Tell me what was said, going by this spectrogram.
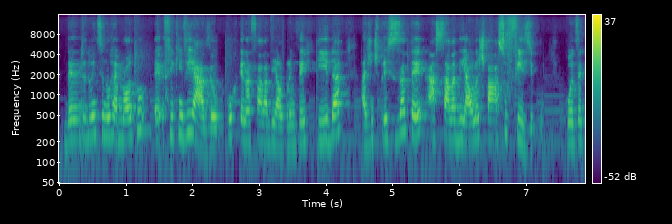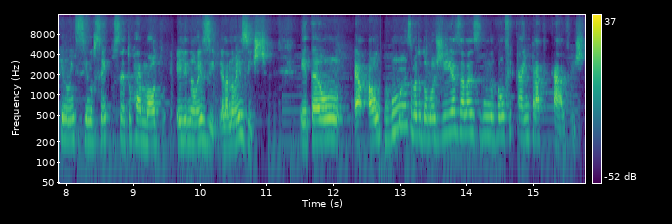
Dentro do ensino remoto é, fica inviável, porque na sala de aula invertida a gente precisa ter a sala de aula espaço físico, coisa que no ensino 100% remoto ele não existe, ela não existe. Então, é, algumas metodologias elas vão ficar impraticáveis,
